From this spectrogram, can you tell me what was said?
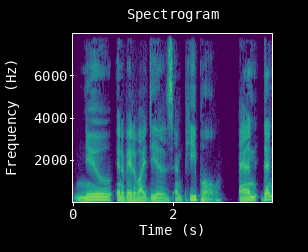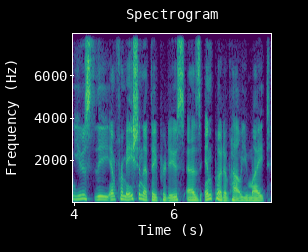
new innovative ideas and people, and then use the information that they produce as input of how you might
